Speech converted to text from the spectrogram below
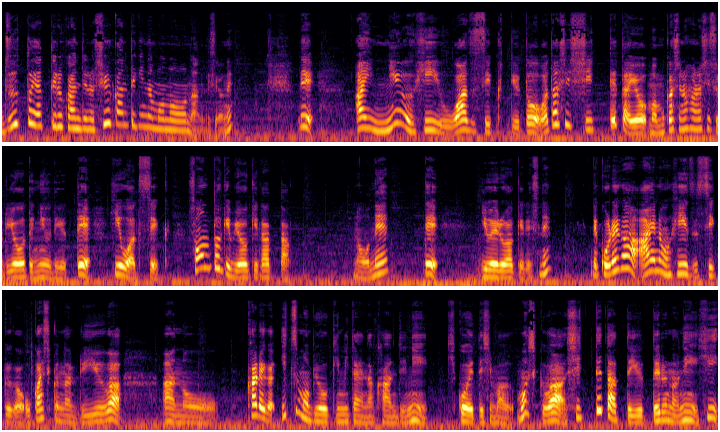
ずっとやってる感じの習慣的なものなんですよね。で、I knew he was sick って言うと、私知ってたよ。まあ、昔の話するよって knew で言って、he was sick。その時病気だったのねって言えるわけですね。で、これが I know he's sick がおかしくなる理由は、あの、彼がいつも病気みたいな感じに聞こえてしまう。もしくは知ってたって言ってるのに He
